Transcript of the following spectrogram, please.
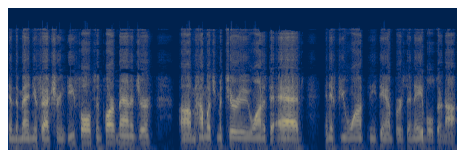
in the manufacturing defaults in Part Manager, um, how much material you wanted to add, and if you want the dampers enabled or not.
